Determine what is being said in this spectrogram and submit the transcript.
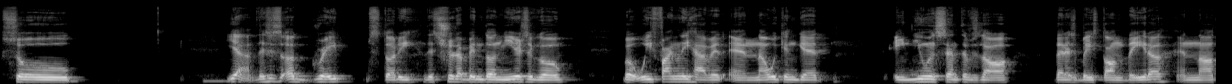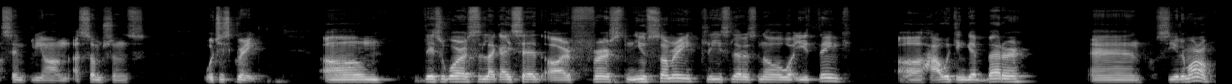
So, yeah, this is a great study. This should have been done years ago, but we finally have it, and now we can get a new incentives law that is based on data and not simply on assumptions, which is great. Um, this was, like I said, our first news summary. Please let us know what you think, uh, how we can get better, and see you tomorrow.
